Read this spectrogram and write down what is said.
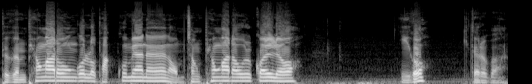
벽은 평화로운 걸로 바꾸면은 엄청 평화로울걸요. 이거? 기다려봐.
